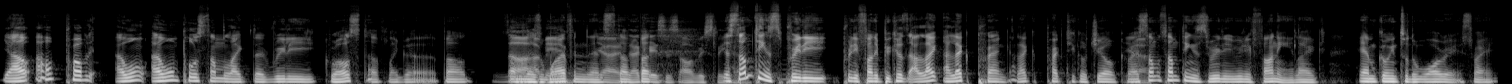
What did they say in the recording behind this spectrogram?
yeah, I'll, I'll probably I won't I won't post some like the really gross stuff like uh, about of his wife and that yeah, stuff, In that but case, it's obviously Yeah, hacked. something's pretty pretty funny because I like I like prank, I like practical joke, right? Yeah. Some something is really really funny, like hey, I'm going to the Warriors, right?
